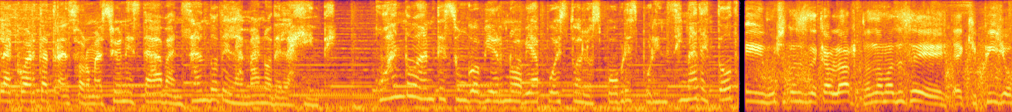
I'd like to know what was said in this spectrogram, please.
La cuarta transformación está avanzando de la mano de la gente ¿Cuándo antes un gobierno había puesto a los pobres por encima de todo? Y muchas cosas de qué hablar, no nomás de ese equipillo.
